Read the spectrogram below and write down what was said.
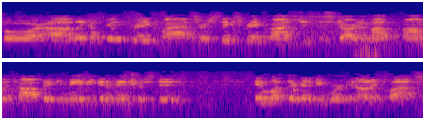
for uh, like a fifth grade class or a sixth grade class, just to start them up on the topic and maybe get them interested in what they're going to be working on in class.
